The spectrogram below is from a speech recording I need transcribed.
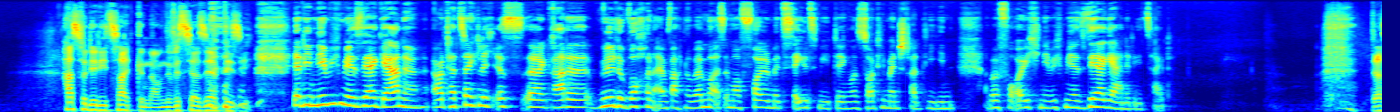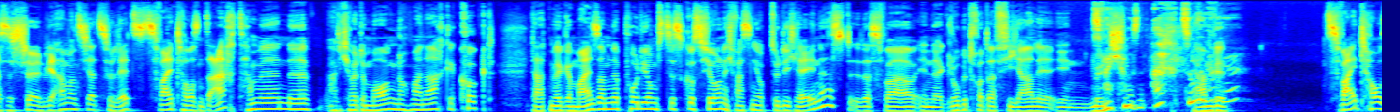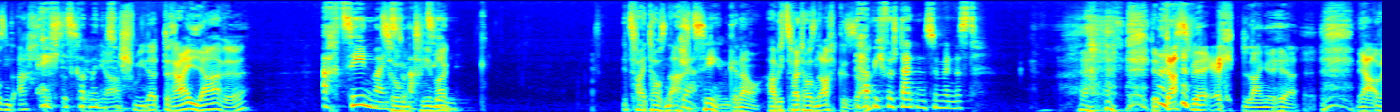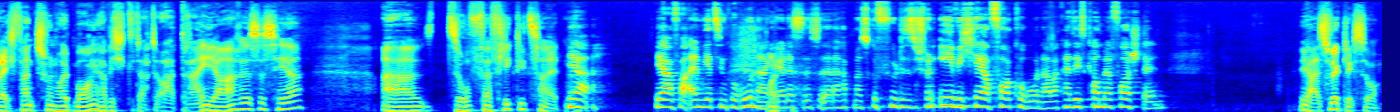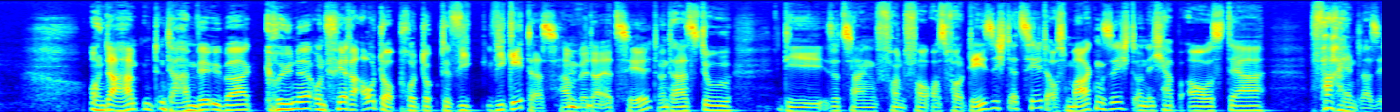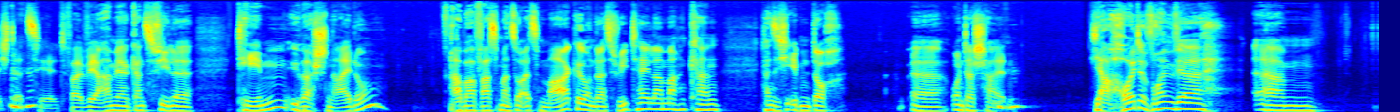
Hast du dir die Zeit genommen? Du bist ja sehr busy. ja, die nehme ich mir sehr gerne. Aber tatsächlich ist äh, gerade wilde Wochen einfach. November ist immer voll mit Sales-Meeting und Sortimentstrategien. Aber für euch nehme ich mir sehr gerne die Zeit. Das ist schön. Wir haben uns ja zuletzt 2008 haben wir eine, habe ich heute Morgen nochmal nachgeguckt. Da hatten wir gemeinsam eine Podiumsdiskussion. Ich weiß nicht, ob du dich erinnerst. Das war in der Globetrotter Filiale in München. 2008 so da haben lange? Wir 2008 Echt, ist das, das kommt ja, mir nicht ja, schon wieder drei Jahre. 18 meinst zum du? 18. Thema 2018, ja. genau. Habe ich 2008 gesagt? Habe ich verstanden zumindest. das wäre echt lange her. Ja, aber ich fand schon heute Morgen, habe ich gedacht, oh, drei Jahre ist es her. Äh, so verfliegt die Zeit. Ne? Ja. Ja, vor allem jetzt in Corona, gell? Das ist, äh, hat man das Gefühl, das ist schon ewig her vor Corona. Man kann sich es kaum mehr vorstellen. Ja, ist wirklich so. Und da haben, da haben wir über grüne und faire Outdoor-Produkte, wie, wie geht das, haben wir da erzählt. Und da hast du die sozusagen von aus VD-Sicht erzählt, aus Markensicht und ich habe aus der Fachhändlersicht mhm. erzählt, weil wir haben ja ganz viele Themen, Überschneidungen, aber was man so als Marke und als Retailer machen kann, kann sich eben doch äh, unterscheiden. Mhm. Ja, heute wollen wir ähm,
